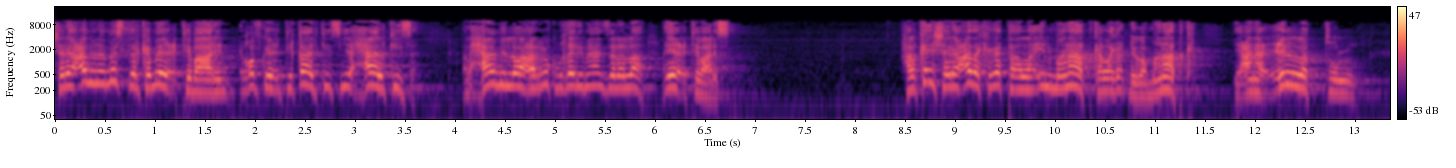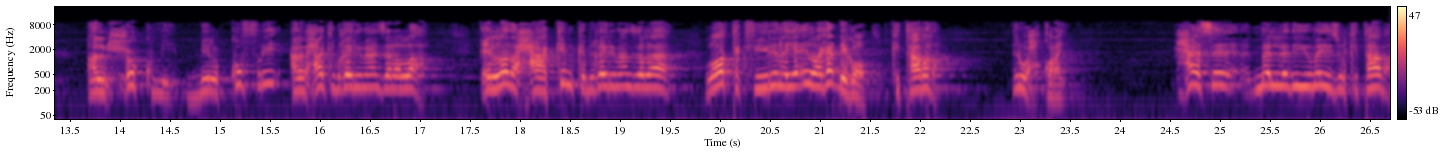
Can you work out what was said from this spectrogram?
Shareecaduna masderka ma ictibaarin qofka ictiqaadkiisa iyo xaalkiisa. Alxaamil cala xukmi gayri ma anzla allah ayay ictibaarisa. Halkay shareecada kaga taallaa in manaadka laga dhigo manaadka. Yani cilat alxukmi bilkufri cala alxaakim bigayri ma anzla allah cilada xaakimka bigayri ma anzla allah loo takfiirinaya in laga dhigo kitaabada in wax qoray maxaase ma ladii yumayiz lkitaaba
